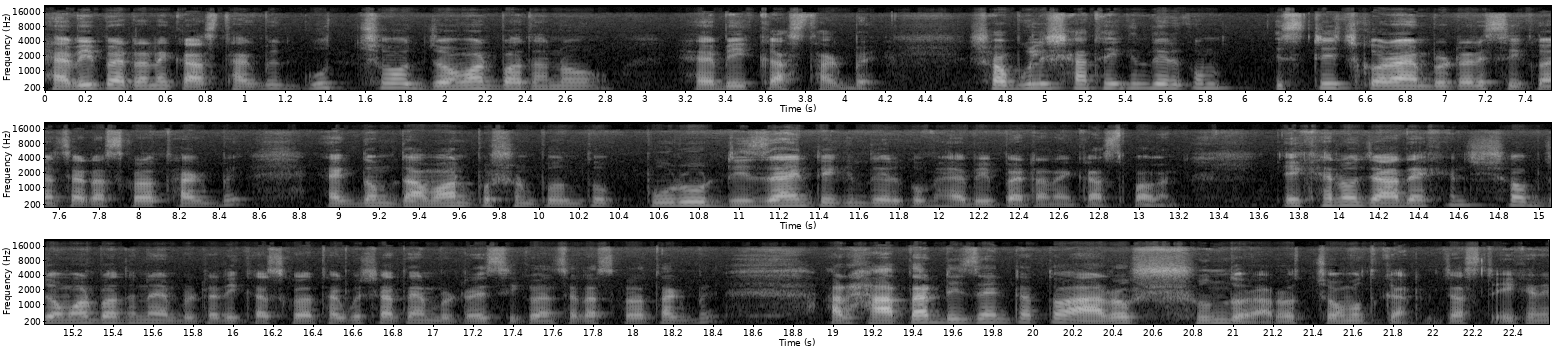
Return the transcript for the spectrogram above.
হ্যাভি প্যাটার্নে কাজ থাকবে গুচ্ছ জমাট বাঁধানো হেভি কাজ থাকবে। সবগুলির সাথে কিন্তু এরকম স্টিচ করা এমব্রয়ডারি সিকোয়েন্স অ্যাটাচ করা থাকবে। একদম দামান পোষণ পর্যন্ত পুরো ডিজাইনটা কিন্তু এরকম হেভি প্যাটার্নে কাজ পাবেন। এখানেও যা দেখেন সব জমাট বাঁধানো এমব্রয়ডারি কাজ করা থাকবে সাথে এমব্রয়ডারি সিকোয়েন্স অ্যাটাচ করা থাকবে। আর হাতার ডিজাইনটা তো আরও সুন্দর আরও চমৎকার। জাস্ট এখানে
